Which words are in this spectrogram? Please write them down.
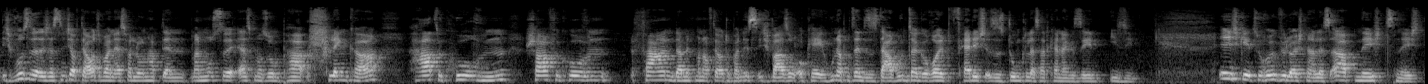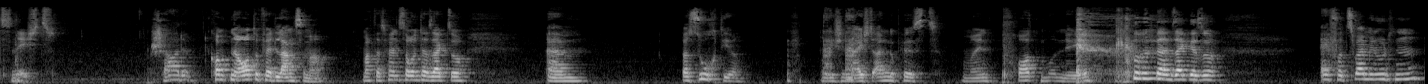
ich wusste, dass ich das nicht auf der Autobahn erst verloren habe, denn man musste erstmal so ein paar Schlenker, harte Kurven, scharfe Kurven fahren, damit man auf der Autobahn ist. Ich war so, okay, 100% ist es da runtergerollt, fertig, ist es dunkel, das hat keiner gesehen, easy. Ich gehe zurück, wir leuchten alles ab, nichts, nichts, nichts. Schade. Kommt ein Auto, fährt langsamer. Macht das Fenster runter, sagt so, ähm, was sucht ihr? Und ich leicht angepisst. Mein Portemonnaie. Und dann sagt er so, ey, vor zwei Minuten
